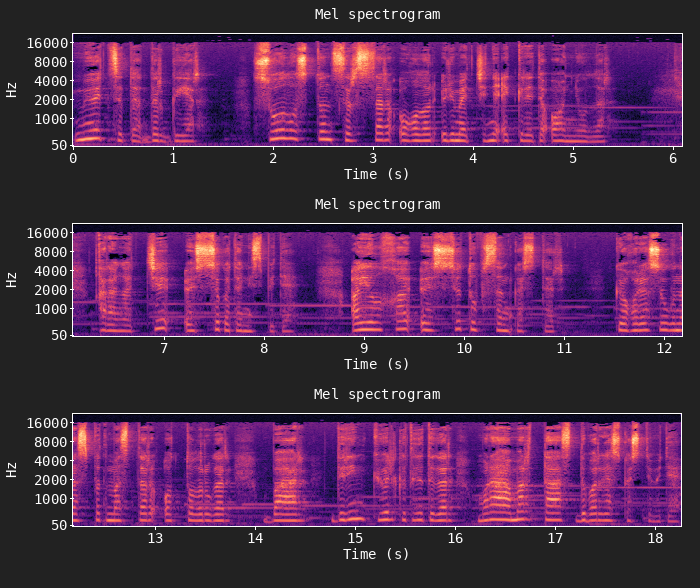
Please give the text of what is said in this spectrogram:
мүөт сыта дыргыяр. Суол устун сырсар оголор үрүмәтчини эккирете оонньуулар караңаччы өссө көтөн испите айылха өссө тупсан көстөр көгөрө сугунаспыт мастар оттолоругар бар дирин күөл кытыытыгар мыраамар таас дыбаргас көстүбүте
